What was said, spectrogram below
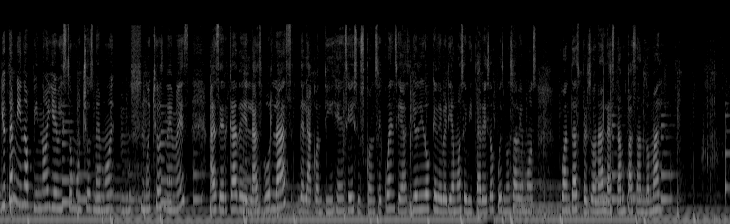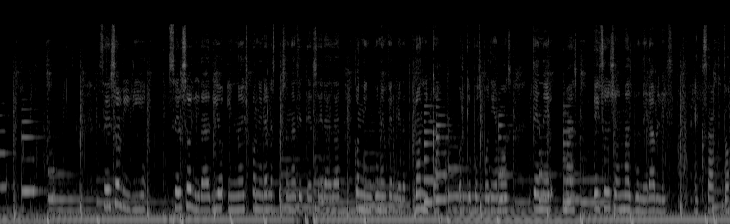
Yo también opino y he visto muchos, muchos memes acerca de las burlas de la contingencia y sus consecuencias. Yo digo que deberíamos evitar eso, pues no sabemos cuántas personas la están pasando mal. Se solidario ser solidario y no exponer a las personas de tercera edad con ninguna enfermedad crónica, porque pues podríamos tener más, esos son más vulnerables. Exacto.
